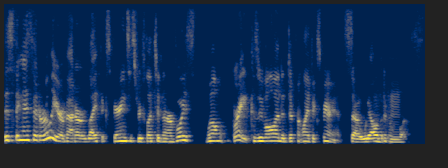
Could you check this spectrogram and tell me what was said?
this thing I said earlier about our life experience is reflected in our voice. Well, great, because we've all had a different life experience. So we all have a different Mhm. voice.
